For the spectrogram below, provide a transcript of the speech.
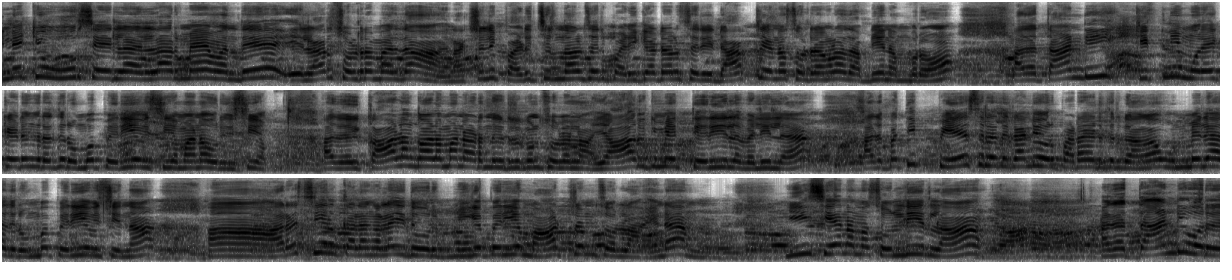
இன்றைக்கும் ஊர் சைடில் எல்லாருமே வந்து எல்லாரும் சொல்கிற மாதிரி தான். ஆக்சுவலி படிச்சிருந்தாலும் சரி படிக்காட்டாலும் சரி டாக்டர் என்ன சொல்கிறாங்களோ அதை அப்படியே நம்புகிறோம் அதை தாண்டி கிட்னி முறைகேடுங்கிறது ரொம்ப பெரிய விஷயமான ஒரு விஷயம். அது காலங்காலமாக நடந்துகிட்டு இருக்குன்னு சொல்லலாம். யாருக்குமே தெரியல வெளியில். அதை பற்றி பேசுகிறதுக்காண்டி ஒரு படம் எடுத்திருக்காங்க. உண்மையிலே அது ரொம்ப பெரிய விஷயம் தான். அரசியல் களங்களில் இது ஒரு மிகப்பெரிய மாற்றம் சொல்லலாம். ஏன்னா ஈஸியாக நம்ம சொல்லிடலாம். அதை தாண்டி ஒரு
